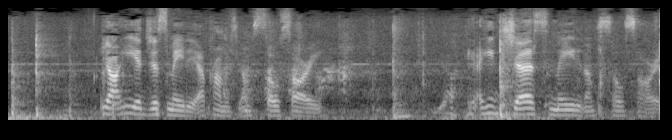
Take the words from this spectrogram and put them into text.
attention. Y'all, he had just made it. I promise you. I'm so sorry. Yeah. Yeah, he just made it. I'm so sorry.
